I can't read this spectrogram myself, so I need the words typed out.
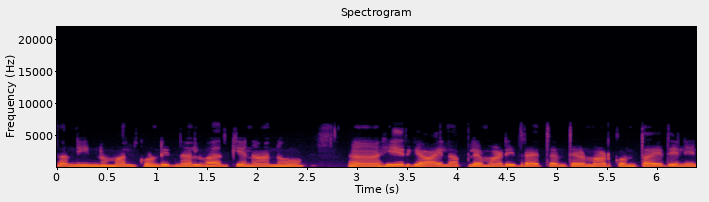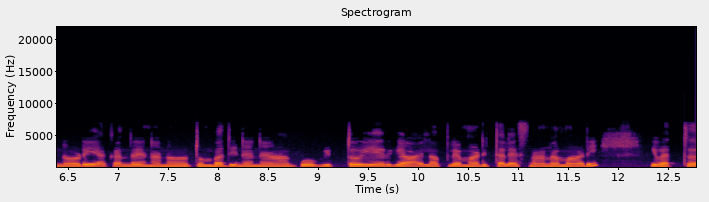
ಸನ್ನಿ ಇನ್ನೂ ಮಲ್ಕೊಂಡಿದ್ನಲ್ವ ಅದಕ್ಕೆ ನಾನು ಹೇರ್ಗೆ ಆಯಿಲ್ ಅಪ್ಲೈ ಮಾಡಿದ್ರೆ ಅಂತ ಅಂತೇಳಿ ಮಾಡ್ಕೊತಾ ಇದ್ದೀನಿ ನೋಡಿ. ಯಾಕಂದರೆ ನಾನು ತುಂಬ ದಿನನೇ ಆಗೋಗಿತ್ತು. ಗೆ ಆಯಿಲ್ ಅಪ್ಲೈ ಮಾಡಿ ತಲೆ ಸ್ನಾನ ಮಾಡಿ, ಇವತ್ತು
